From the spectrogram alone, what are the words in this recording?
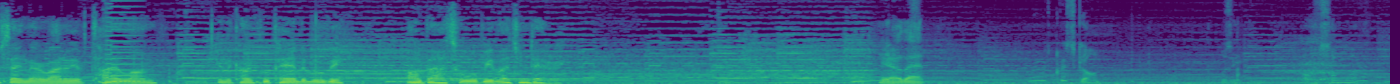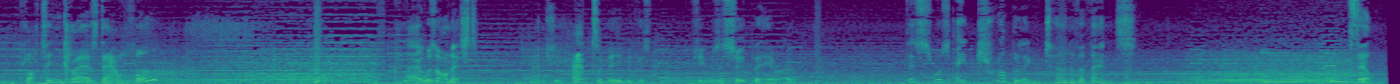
Him saying that reminded me of Tai Lung in the Kung Fu Panda movie. Our battle will be legendary. You know that? Where had Chris gone? Was he off somewhere? Plotting Claire's downfall? If Claire was honest, and she had to be because she was a superhero, this was a troubling turn of events. Still, there were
